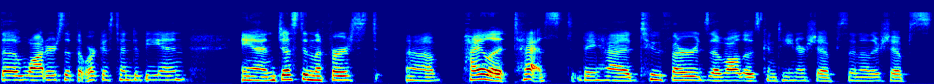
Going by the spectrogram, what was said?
the waters that the orcas tend to be in. And just in the first uh, pilot test they had two-thirds of all those container ships and other ships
